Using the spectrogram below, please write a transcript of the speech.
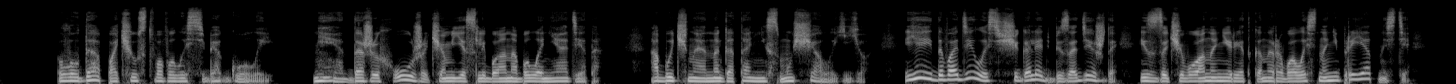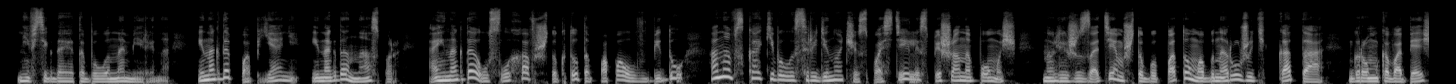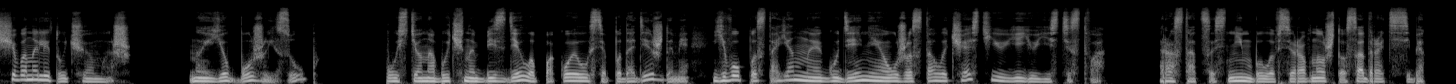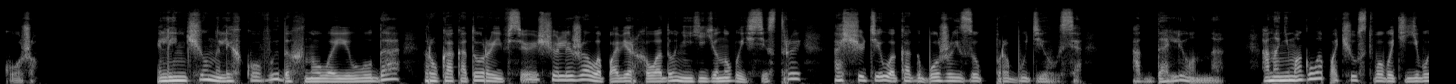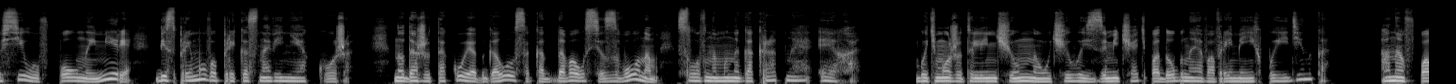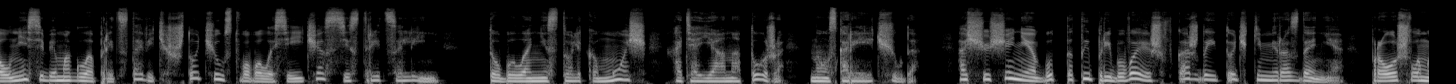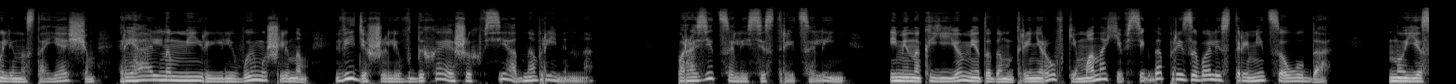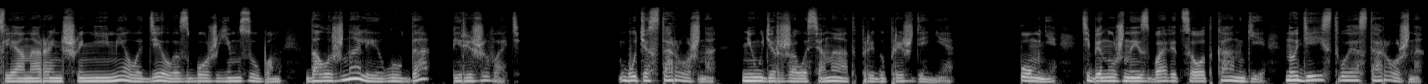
Луда почувствовала себя голой. Нет, даже хуже, чем если бы она была не одета. Обычная нагота не смущала ее. Ей доводилось щеголять без одежды, из-за чего она нередко нарывалась на неприятности. Не всегда это было намерено. Иногда по пьяни, иногда наспор — а иногда, услыхав, что кто-то попал в беду, она вскакивала среди ночи с постели, спеша на помощь, но лишь за тем, чтобы потом обнаружить кота, громко вопящего на летучую мышь. Но ее божий зуб... Пусть он обычно без дела покоился под одеждами, его постоянное гудение уже стало частью ее естества. Расстаться с ним было все равно, что содрать с себя кожу. Линчун легко выдохнула, и Луда, рука которой все еще лежала поверх ладони ее новой сестры, ощутила, как божий зуб пробудился. Отдаленно. Она не могла почувствовать его силу в полной мере без прямого прикосновения кожи. Но даже такой отголосок отдавался звоном, словно многократное эхо. Быть может, Линчун научилась замечать подобное во время их поединка? Она вполне себе могла представить, что чувствовала сейчас сестрица Линь. То была не столько мощь, хотя и она тоже, но скорее чудо. Ощущение, будто ты пребываешь в каждой точке мироздания, прошлом или настоящем, реальном мире или вымышленном, видишь или вдыхаешь их все одновременно. Поразится ли сестрица Линь? Именно к ее методам тренировки монахи всегда призывали стремиться луда — но если она раньше не имела дела с божьим зубом, должна ли Луда переживать? «Будь осторожна», — не удержалась она от предупреждения. «Помни, тебе нужно избавиться от канги, но действуй осторожно».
